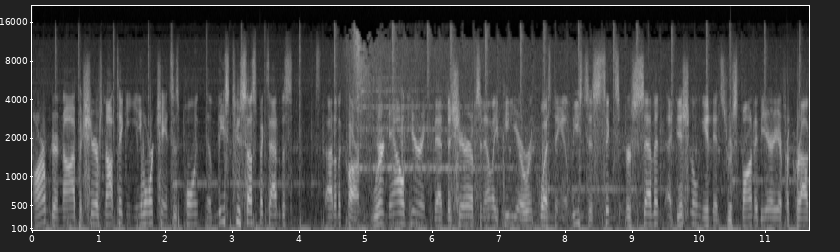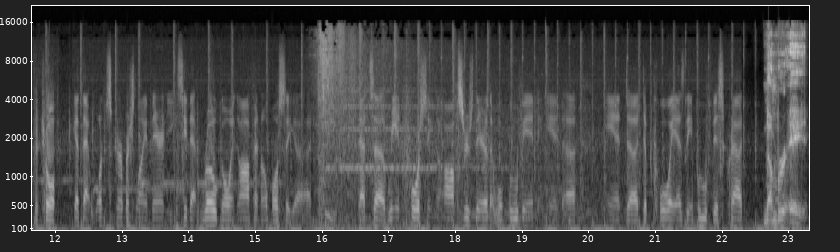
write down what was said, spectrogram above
armed or not. But sheriff's not taking any more chances, pulling at least two suspects out of this out of the car. We're now hearing that the sheriffs and LAPD are requesting at least a six or seven additional units respond to the area for crowd control. Got that one skirmish line there, and you can see that row going off in almost a uh, T. That's uh, reinforcing the officers there that will move in and uh, and uh, deploy as they move this crowd. Number 8.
